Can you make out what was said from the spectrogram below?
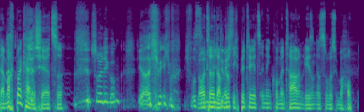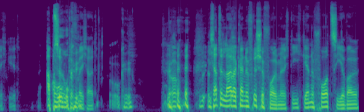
Da macht man keine Scherze. Entschuldigung. Ja, ich, ich, ich wusste Leute, nicht, da möchte ich bitte jetzt in den Kommentaren lesen, dass sowas überhaupt nicht geht. Absolute Oh, okay. Frechheit. Okay. Ja, Ich hatte leider keine frische Vollmilch, die ich gerne vorziehe, weil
